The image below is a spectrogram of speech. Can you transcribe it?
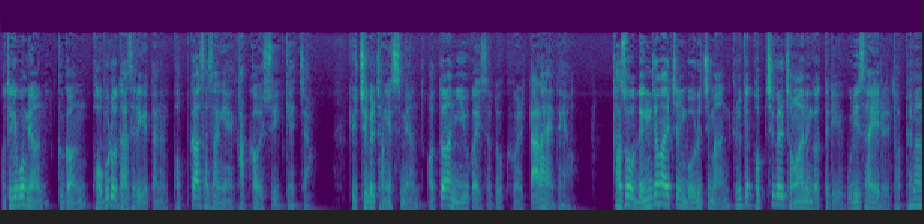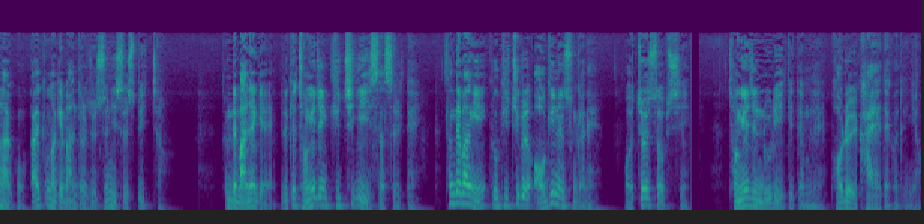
어떻게 보면 그건 법으로 다스리겠다는 법가 사상에 가까울 수 있겠죠. 규칙을 정했으면 어떠한 이유가 있어도 그걸 따라야 돼요. 다소 냉정할진 모르지만 그렇게 법칙을 정하는 것들이 우리 사이를 더 편안하고 깔끔하게 만들어 줄 수는 있을 수도 있죠 그런데 만약에 이렇게 정해진 규칙이 있었을 때 상대방이 그 규칙을 어기는 순간에 어쩔 수 없이 정해진 룰이 있기 때문에 벌을 가야 되거든요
